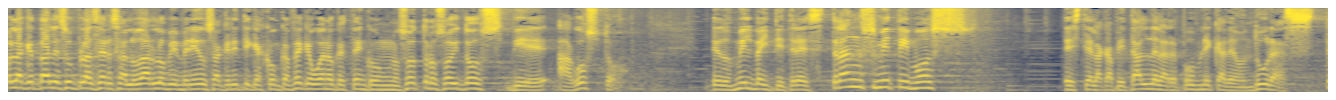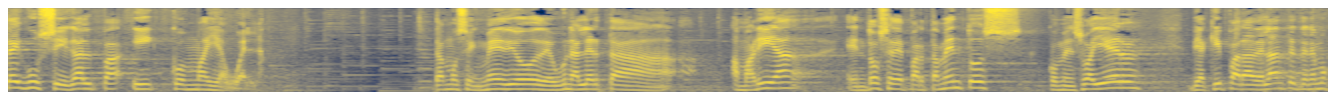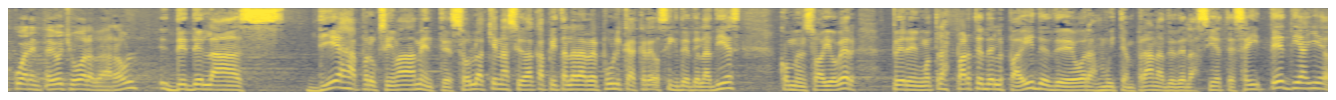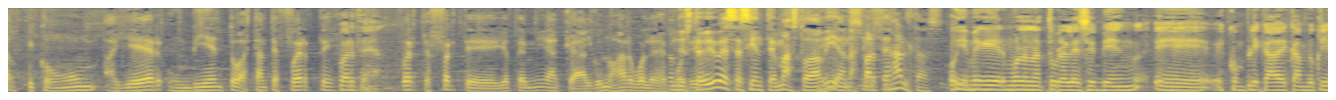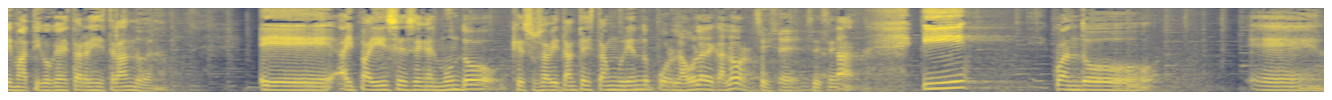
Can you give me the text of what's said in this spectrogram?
Hola, ¿qué tal? Es un placer saludarlos. Bienvenidos a Críticas con Café. Qué bueno que estén con nosotros. Hoy 2 de agosto de 2023. Transmitimos desde la capital de la República de Honduras, Tegucigalpa y Comayagüela. Estamos en medio de una alerta amarilla en 12 departamentos. Comenzó ayer. De aquí para adelante tenemos 48 horas, ¿verdad, Raúl? Desde las 10 aproximadamente, solo aquí en la ciudad capital de la República, creo sí, desde las 10 comenzó a llover, pero en otras partes del país desde horas muy tempranas, desde las 7, 6, desde ayer. Y con un, ayer un viento bastante fuerte. Fuerte. Fuerte, fuerte. Yo temía que algunos árboles... Donde usted vive se siente más todavía, Sí, en las sí, partes sí. altas. Oye, Guillermo, la naturaleza es bien eh, es complicada el cambio climático que se está registrando, ¿verdad? Eh, hay países en el mundo que sus habitantes están muriendo por la ola de calor. Sí, sí, sí. ¿verdad? Y cuando eh,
